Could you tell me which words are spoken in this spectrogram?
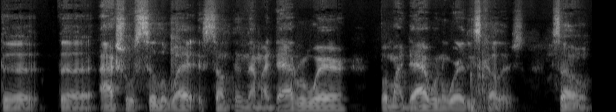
the the actual silhouette is something that my dad would wear, but my dad wouldn't wear these colors. So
